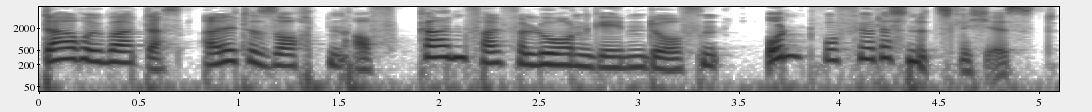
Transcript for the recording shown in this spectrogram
darüber, dass alte Sorten auf keinen Fall verloren gehen dürfen und wofür das nützlich ist.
